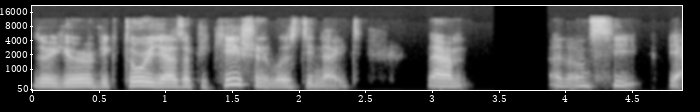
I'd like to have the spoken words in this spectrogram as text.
the year Victoria's application was denied. Um, I don't see yeah,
